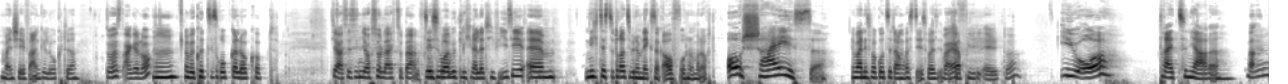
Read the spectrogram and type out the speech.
meinen Chef angelockt. Ja. Du hast angelockt. Mhm. Habe ein kurzes Ruckerlock gehabt. Tja, sie sind ja auch so leicht zu beantworten. Das war wirklich relativ easy. Ähm, nichtsdestotrotz, ich bin am nächsten Tag aufgewacht und habe mir gedacht, oh Scheiße. Ich meine, es war Gott sei Dank, was das war. Ich war er glaub, viel älter? ja, 13 Jahre. Nee.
